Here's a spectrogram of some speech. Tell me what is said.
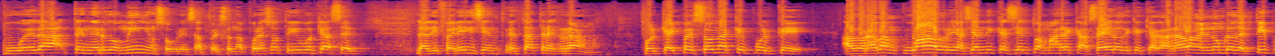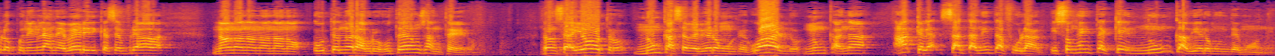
pueda tener dominio sobre esa persona. Por eso te digo que hacer la diferencia entre estas tres ramas. Porque hay personas que porque adoraban cuadros y hacían de que cierto amarre casero, de que, que, agarraban el nombre del tipo, lo ponían en la nevera y de que se enfriaba. No, no, no, no, no, no. Usted no era brujo, usted era un santero. Entonces hay otros, nunca se bebieron un resguardo, nunca nada. Ah, que la satanita fulano. Y son gente que nunca vieron un demonio.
